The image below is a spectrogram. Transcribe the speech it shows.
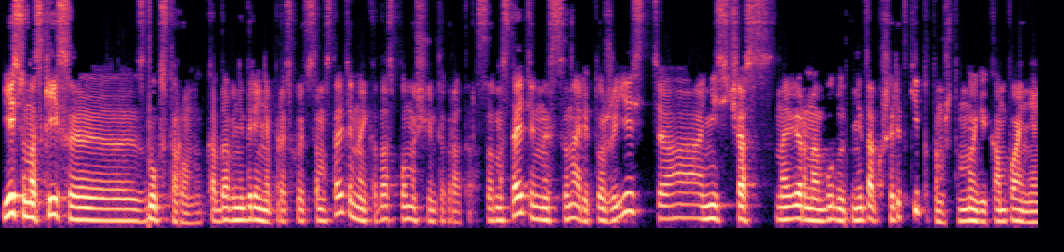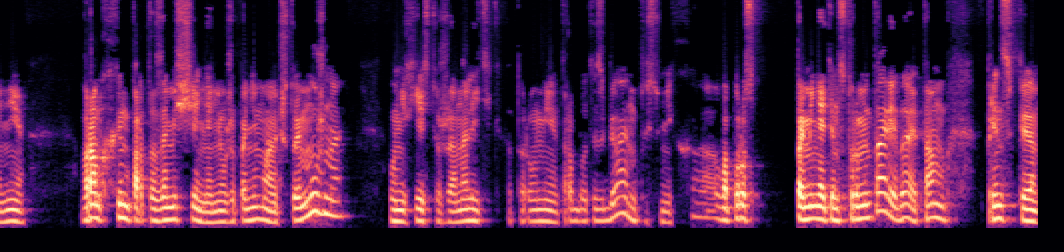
Есть у нас кейсы с двух сторон, когда внедрение происходит самостоятельно и когда с помощью интегратора. Самостоятельные сценарии тоже есть, а они сейчас, наверное, будут не так уж редки, потому что многие компании, они в рамках импорта замещения, они уже понимают, что им нужно, у них есть уже аналитики, которые умеют работать с BI, ну, то есть у них а, вопрос поменять инструментарий, да, и там, в принципе, э,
